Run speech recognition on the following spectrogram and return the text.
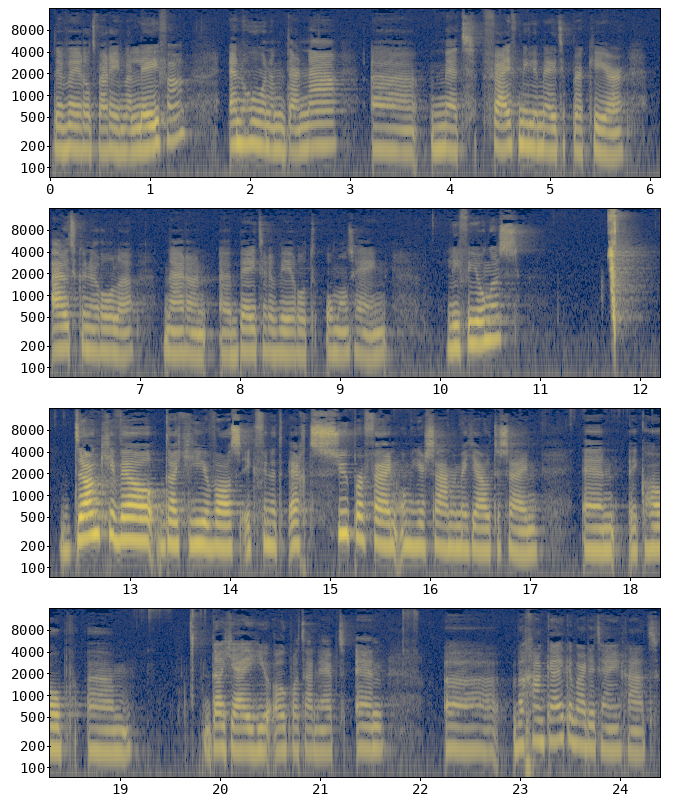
De wereld waarin we leven. En hoe we hem daarna uh, met 5 mm per keer uit kunnen rollen naar een uh, betere wereld om ons heen. Lieve jongens, Dank je wel dat je hier was. Ik vind het echt super fijn om hier samen met jou te zijn. En ik hoop um, dat jij hier ook wat aan hebt. En uh, we gaan kijken waar dit heen gaat.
